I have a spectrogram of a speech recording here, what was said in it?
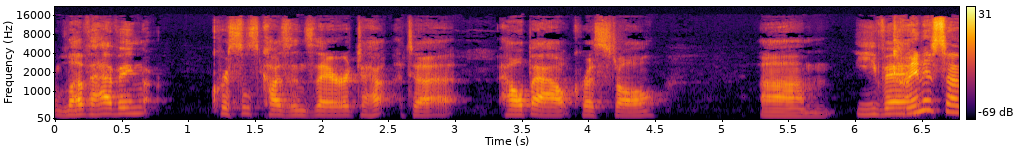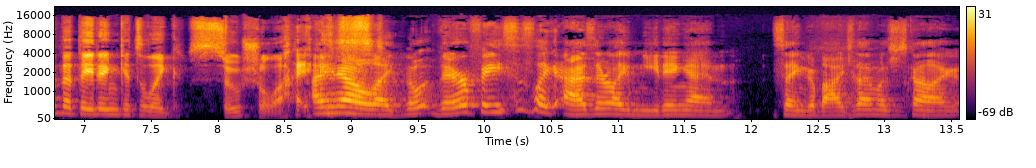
love having Crystal's cousins there to to help out Crystal. Um, even kind of sad that they didn't get to like socialize. I know, like th- their faces, like as they're like meeting and saying goodbye to them, was just kind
